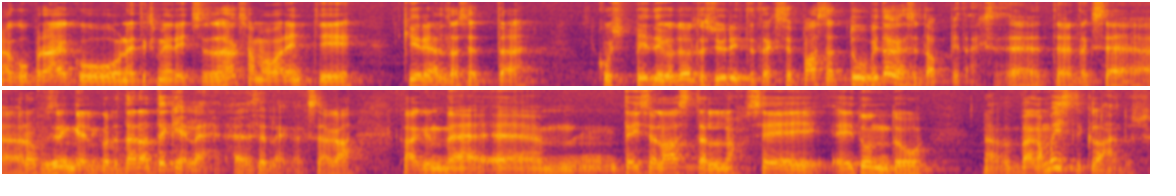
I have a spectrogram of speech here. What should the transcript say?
nagu praegu näiteks Merit seda Saksamaa varianti kirjeldas, et äh, kus piltlikult öeldes üritatakse pastat tuubi tagasi toppida, eks, et öeldakse Rahvusringhäälingule, et ära tegele sellega, eks, aga kahekümne ehm, teisel aastal noh, see ei, ei tundu no, väga mõistlik lahendus.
